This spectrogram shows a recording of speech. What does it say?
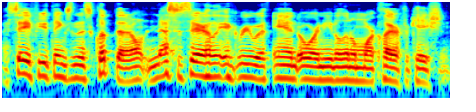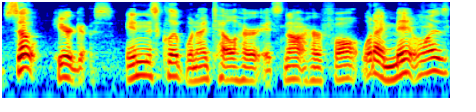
I say a few things in this clip that I don't necessarily agree with and or need a little more clarification. So, here goes. In this clip, when I tell her it's not her fault, what I meant was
